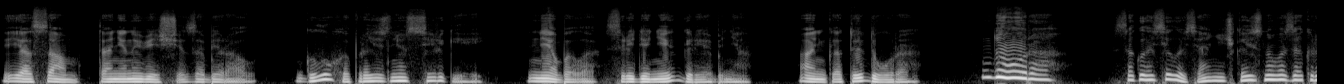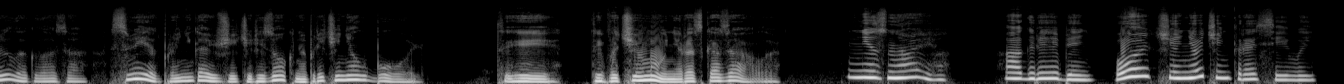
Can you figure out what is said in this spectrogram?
Я сам Танины вещи забирал. Глухо произнес Сергей. Не было среди них гребня. Анька, ты дура. Дура. Согласилась Анечка и снова закрыла глаза. Свет, проникающий через окна, причинял боль. Ты... ты почему не рассказала? Не знаю. А гребень очень-очень красивый.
